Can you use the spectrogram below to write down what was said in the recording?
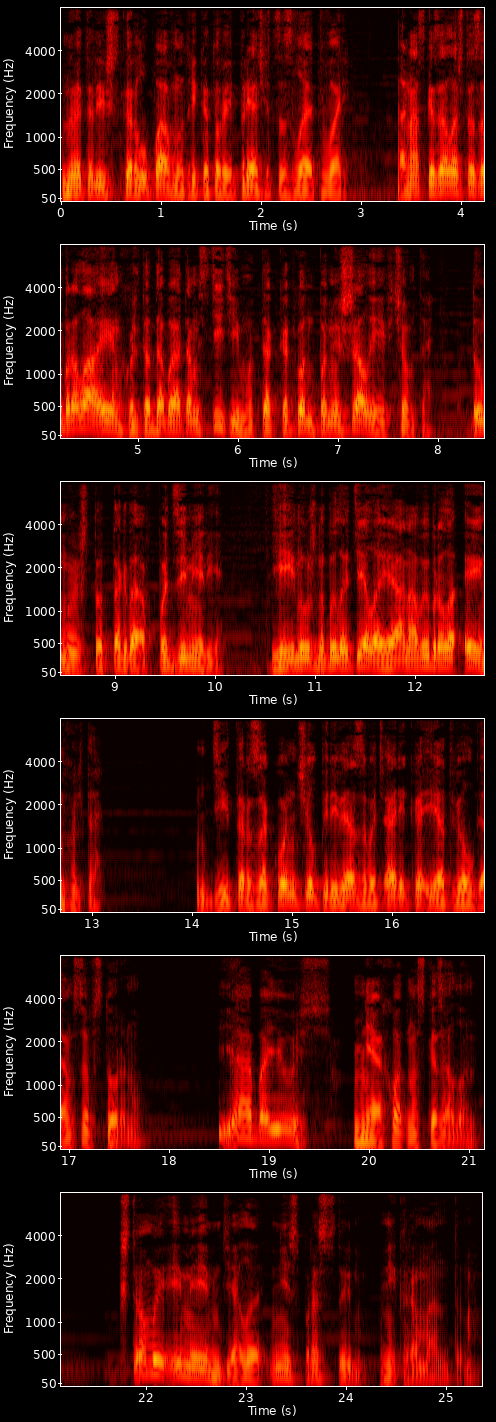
Но это лишь скорлупа, внутри которой прячется злая тварь. Она сказала, что забрала Эйнхольта, дабы отомстить ему, так как он помешал ей в чем-то. Думаю, что тогда, в подземелье. Ей нужно было тело, и она выбрала Эйнхольта. Дитер закончил перевязывать Арика и отвел Ганса в сторону. «Я боюсь», — неохотно сказал он, — «что мы имеем дело не с простым некромантом».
